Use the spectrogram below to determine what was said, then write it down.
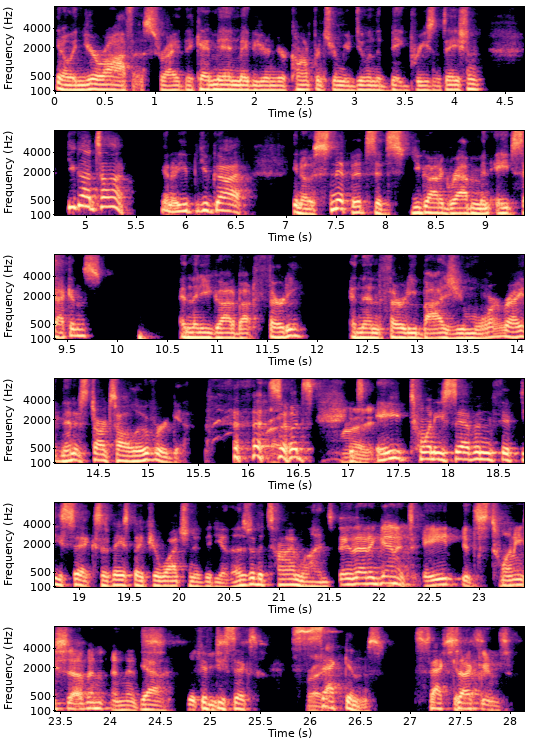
you know, in your office, right? They came in, maybe you're in your conference room, you're doing the big presentation. You got time. You know, you, you've got, you know, snippets. It's you got to grab them in eight seconds. And then you got about 30 and then 30 buys you more, right? And then it starts all over again. Right. so it's right. it's 8, 27, 56 is basically if you're watching a video. Those are the timelines. Say that again. It's 8, it's 27, and it's yeah, 56 right. Seconds. Seconds. Seconds.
